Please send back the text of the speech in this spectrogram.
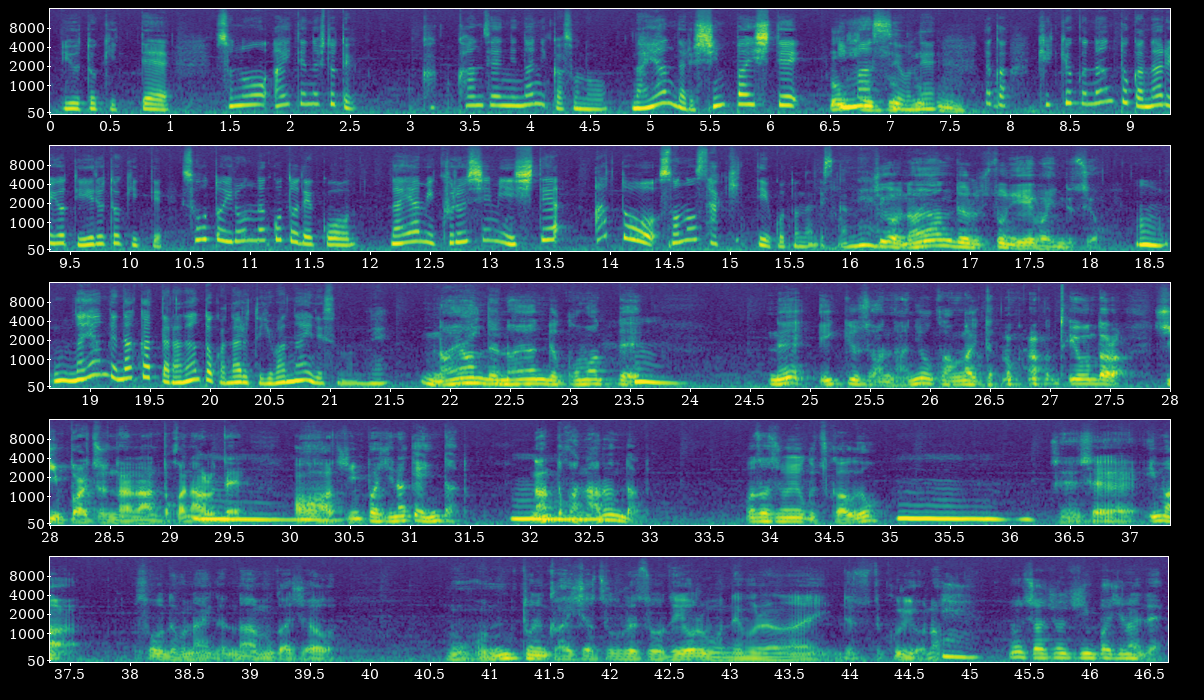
言う時ってその相手の人ってか完全に何かその悩んだり心配していますよね。だから結局なんとかなるよって言える時って相当いろんなことでこう悩み苦しみしてあとその先っていうことなんですかね。違、う悩んでる人に言えばいいんですよ。うん、悩んでなかったらなんとかなるって言わないですもんね、悩んで悩んで困って、うん、ね一休さん何を考えてるのかなって呼んだら心配するならなんとかなるで、うん。ああ心配しなきゃいいんだと、うんなんとかなるんだと。私もよく使うよ。うん。先生今そうでもないけどな。昔はもう本当に会社潰れそうで夜も眠れないんですって来るよな、ええ。社長心配しないで。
